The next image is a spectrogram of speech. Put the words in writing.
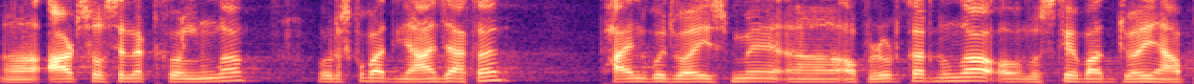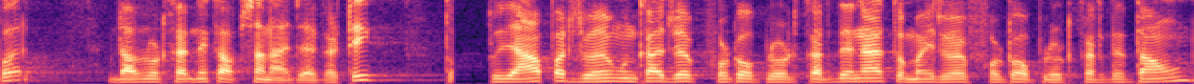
आठ सौ सेलेक्ट कर लूँगा और उसके बाद यहाँ जाकर फ़ाइल को जो है इसमें अपलोड कर दूँगा और उसके बाद जो है यहाँ पर डाउनलोड करने का ऑप्शन आ जाएगा ठीक? तो, तो यहाँ पर जो है उनका जो है फ़ोटो अपलोड कर देना है। तो मैं जो है फ़ोटो अपलोड कर देता हूँ।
